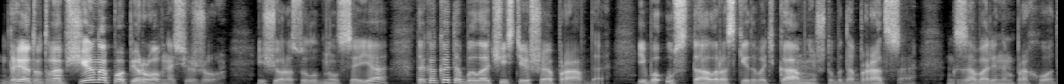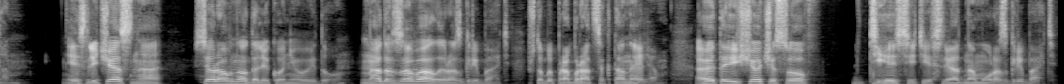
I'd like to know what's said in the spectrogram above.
Да я тут вообще на попе ровно сижу. Еще раз улыбнулся я, так как это была чистейшая правда, ибо устал раскидывать камни, чтобы добраться к заваленным проходам. Если честно, все равно далеко не уйду. Надо завалы разгребать, чтобы пробраться к тоннелям. А это еще часов десять, если одному разгребать.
